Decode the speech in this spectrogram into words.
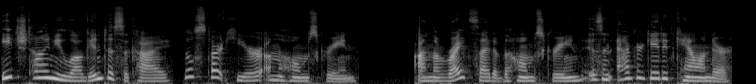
Each time you log into Sakai, you'll start here on the home screen. On the right side of the home screen is an aggregated calendar.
